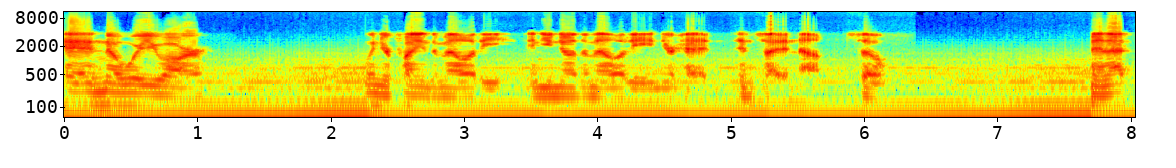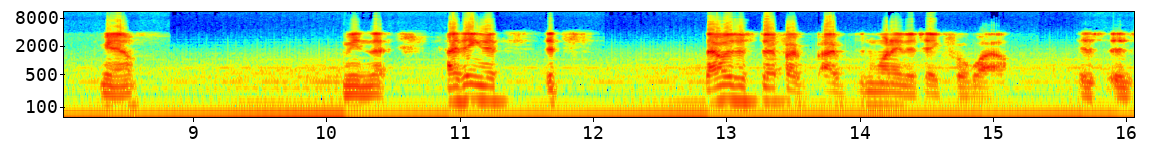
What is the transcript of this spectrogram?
and know where you are when you're playing the melody and you know the melody in your head inside and out. So, and that you know, I mean that I think that's it's that was a step I've I've been wanting to take for a while is is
